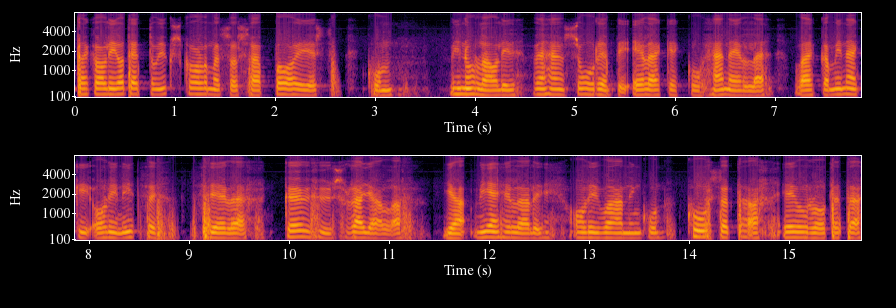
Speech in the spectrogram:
tai oli otettu yksi kolmasosa pois, kun minulla oli vähän suurempi eläke kuin hänellä, vaikka minäkin olin itse siellä köyhyysrajalla. Ja miehellä oli, oli vain niin kuin 600 euroa tätä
